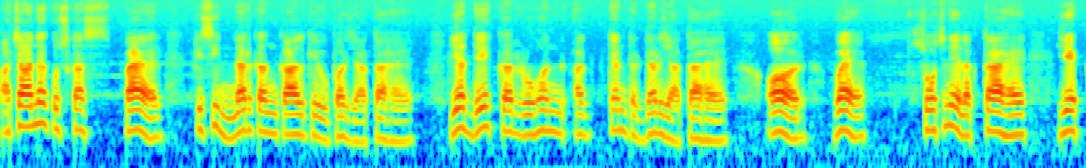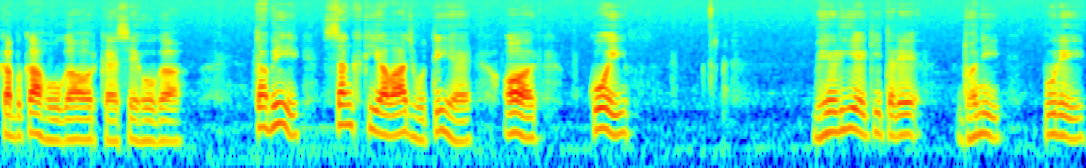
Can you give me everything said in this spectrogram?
अचानक उसका पैर किसी नर कंकाल के ऊपर जाता है। यह देखकर रोहन अत्यंत डर जाता है और वह सोचने लगता है, ये कब का होगा और कैसे होगा? तभी शंख की आवाज़ होती है और कोई भेड़िए की तरह ध्वनि पूरी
